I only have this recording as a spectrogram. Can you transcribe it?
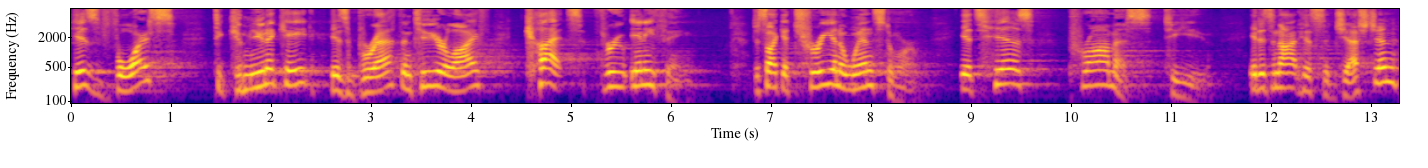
His voice to communicate His breath into your life cuts through anything, just like a tree in a windstorm. It's His promise to you. It is not His suggestion,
